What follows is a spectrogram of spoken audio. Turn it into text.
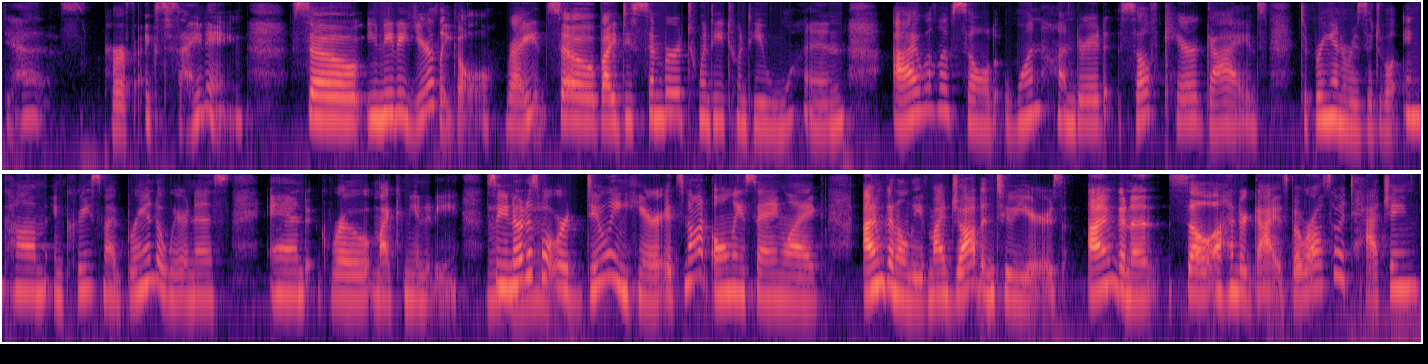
Yes. Perfect. Exciting. So you need a yearly goal, right? So by December 2021, I will have sold 100 self care guides to bring in residual income, increase my brand awareness, and grow my community. So, mm-hmm. you notice what we're doing here? It's not only saying, like, I'm going to leave my job in two years, I'm going to sell 100 guides, but we're also attaching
